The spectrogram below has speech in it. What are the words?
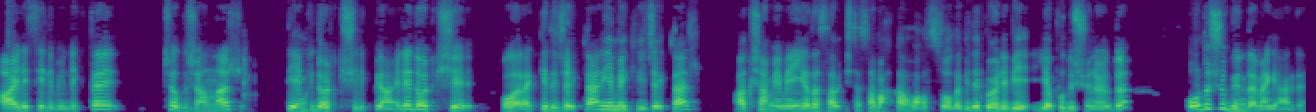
ailesiyle birlikte çalışanlar diyelim ki dört kişilik bir aile. Dört kişi olarak gidecekler, yemek yiyecekler. Akşam yemeği ya da işte sabah kahvaltısı olabilir. Böyle bir yapı düşünüldü. Orada şu gündeme geldi.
